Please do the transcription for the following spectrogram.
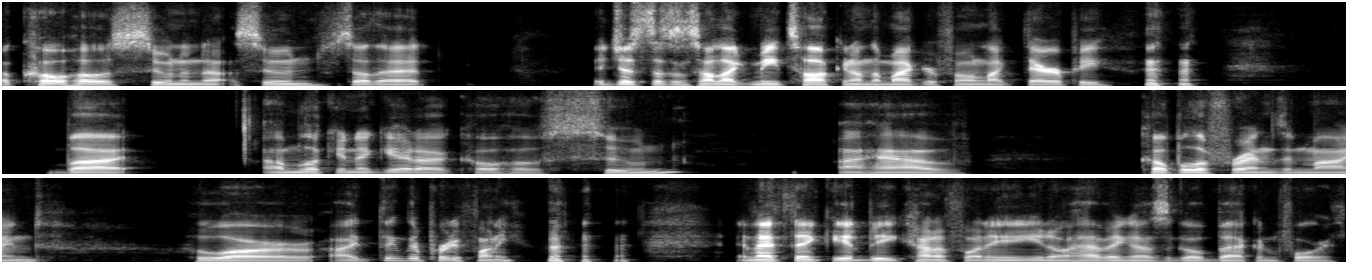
a co-host soon enough soon so that it just doesn't sound like me talking on the microphone like therapy. but I'm looking to get a co-host soon. I have a couple of friends in mind who are I think they're pretty funny. and I think it'd be kind of funny, you know, having us go back and forth.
